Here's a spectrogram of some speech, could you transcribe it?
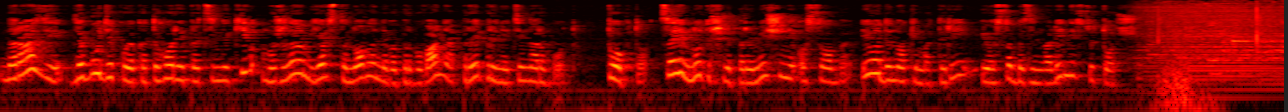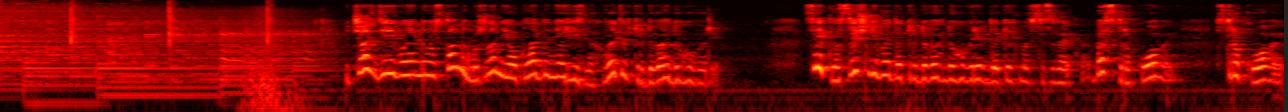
наразі для будь-якої категорії працівників можливим є встановлення випробування при прийнятті на роботу. Тобто це і внутрішньо переміщені особи, і одинокі матері, і особи з інвалідністю тощо. Під час дії воєнного стану можливим є укладення різних видів трудових договорів. Це і класичні види трудових договорів, до яких ми всі звикли, безстроковий, строковий,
